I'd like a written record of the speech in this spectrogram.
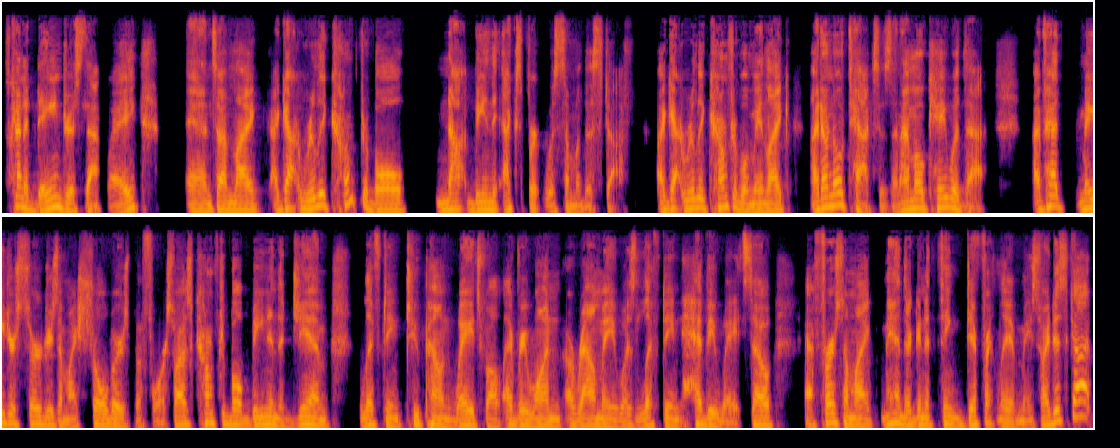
it's kind of dangerous that way. And so I'm like, I got really comfortable not being the expert with some of this stuff. I got really comfortable being like, I don't know taxes and I'm okay with that. I've had major surgeries on my shoulders before. So I was comfortable being in the gym lifting two pound weights while everyone around me was lifting heavy weights. So at first I'm like, man, they're going to think differently of me. So I just got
